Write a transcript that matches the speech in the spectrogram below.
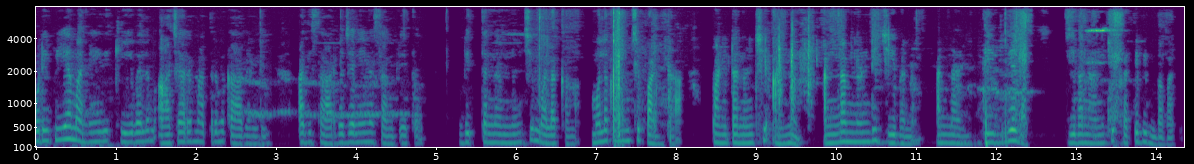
ఒడిబియ్యం అనేది కేవలం ఆచారం మాత్రమే కాదండి. అది సార్వజనీన సంకేతం. విత్తనం నుంచి మొలక, మొలక నుంచి పంట, పంట నుంచి అన్నం, అన్నం నుండి జీవనం అన్న దివ్య జీవనానికి ప్రతిబింబం అది.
